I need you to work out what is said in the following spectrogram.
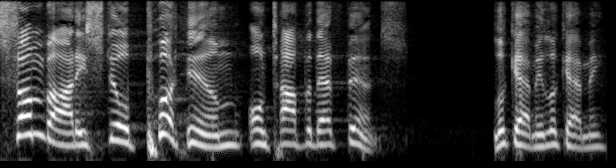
somebody still put him on top of that fence. Look at me, look at me.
